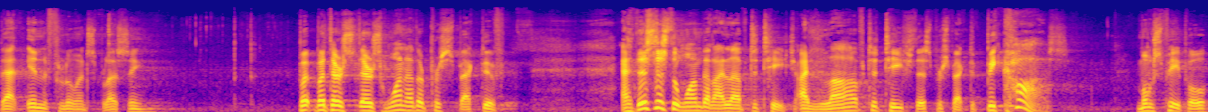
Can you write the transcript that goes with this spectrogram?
that influence blessing. But, but there's, there's one other perspective. And this is the one that I love to teach. I love to teach this perspective because most people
